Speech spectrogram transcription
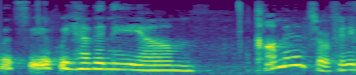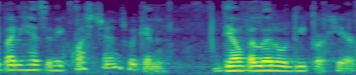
Let's see if we have any um, comments or if anybody has any questions, we can delve a little deeper here.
